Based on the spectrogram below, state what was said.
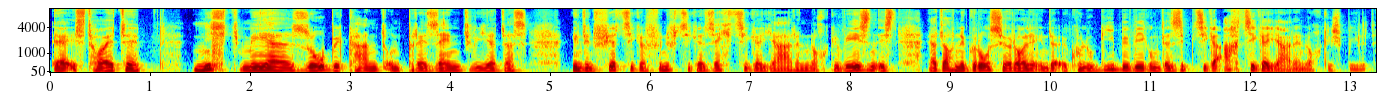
er ist heute nicht mehr so bekannt und präsent, wie er das in den 40er, 50er, 60er Jahren noch gewesen ist. Er hat auch eine große Rolle in der Ökologiebewegung der 70er, 80er Jahre noch gespielt.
